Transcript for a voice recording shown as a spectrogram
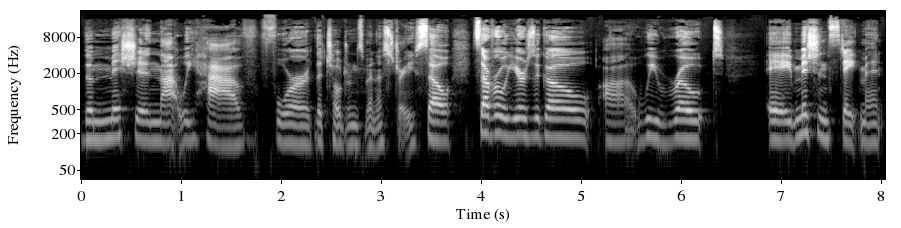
the mission that we have for the children's ministry. So, several years ago, uh, we wrote a mission statement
